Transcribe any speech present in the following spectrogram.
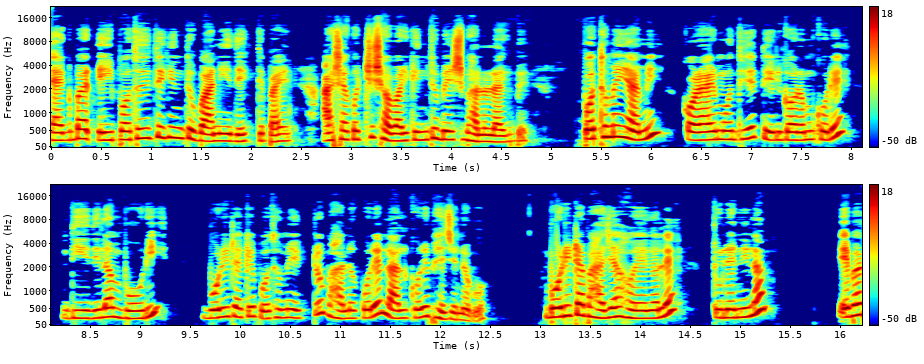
একবার এই পদ্ধতিতে কিন্তু বানিয়ে দেখতে পারেন। আশা করছি সবার কিন্তু বেশ ভালো লাগবে। প্রথমেই আমি কড়াইয়ের মধ্যে তেল গরম করে দিয়ে দিলাম বড়ি। বড়িটাকে প্রথমে একটু ভালো করে লাল করে ভেজে নেব। বড়িটা ভাজা হয়ে গেলে তুলে নিলাম। এবার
